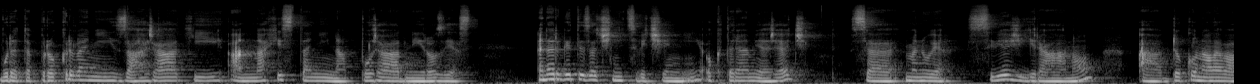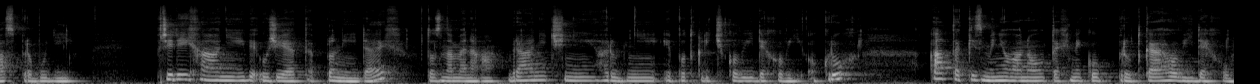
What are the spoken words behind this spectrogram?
Budete prokrvení, zahřátí a nachystaní na pořádný rozjezd. Energetizační cvičení, o kterém je řeč, se jmenuje Svěží ráno a dokonale vás probudí. Při dýchání využijete plný dech, to znamená brániční, hrudní i podklíčkový dechový okruh a taky zmiňovanou techniku prudkého výdechu.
